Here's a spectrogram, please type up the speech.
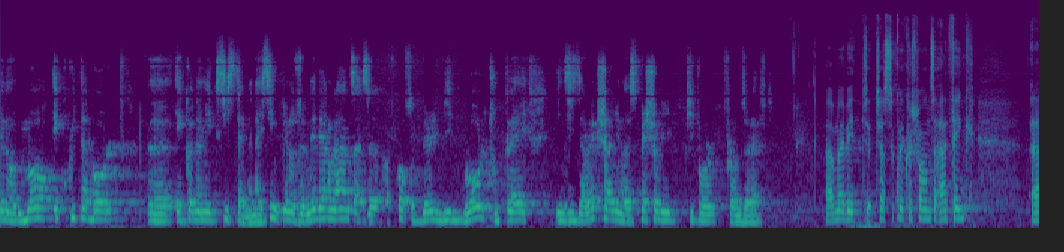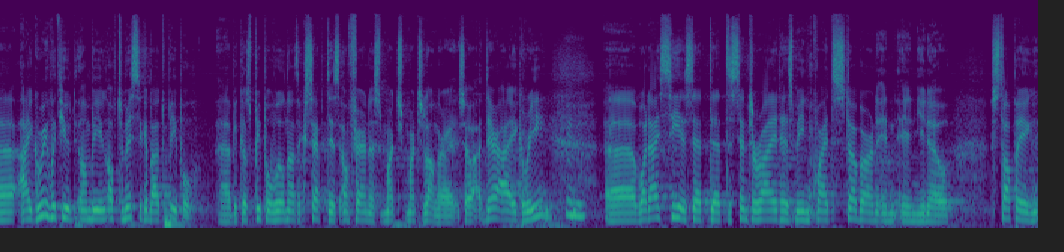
you know more equitable uh, economic system and i think you know the netherlands has a, of course a very big role to play in this direction you know especially people from the left uh, maybe just a quick response i think uh, i agree with you on being optimistic about the people uh, because people will not accept this unfairness much much longer. So uh, there I agree. Mm -hmm. Uh, what I see is that, that the center right has been quite stubborn in, in you know stopping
